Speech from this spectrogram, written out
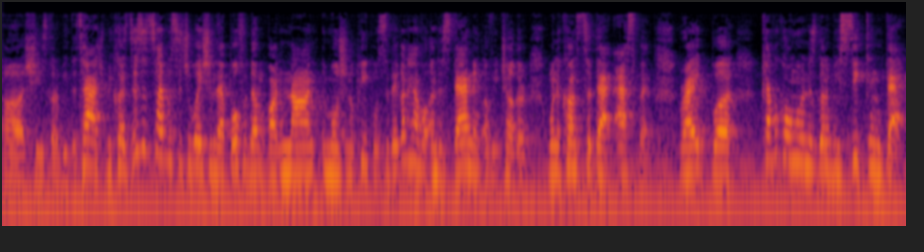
uh, she's going to be detached because this is the type of situation that both of them are non-emotional people so they're going to have an understanding of each other when it comes to that aspect right but capricorn woman is going to be seeking that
